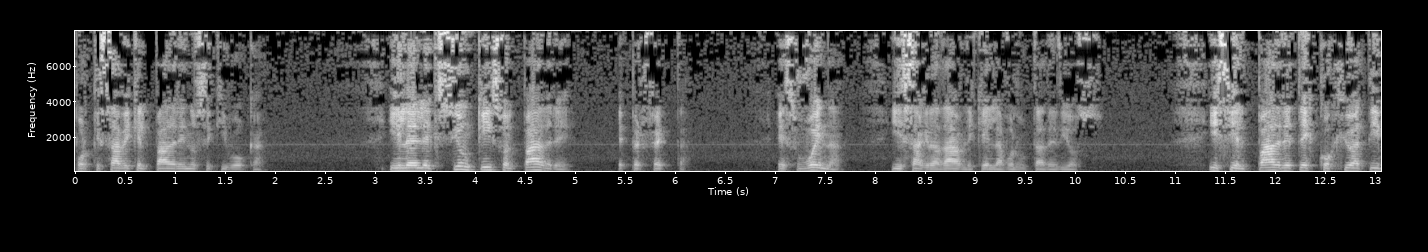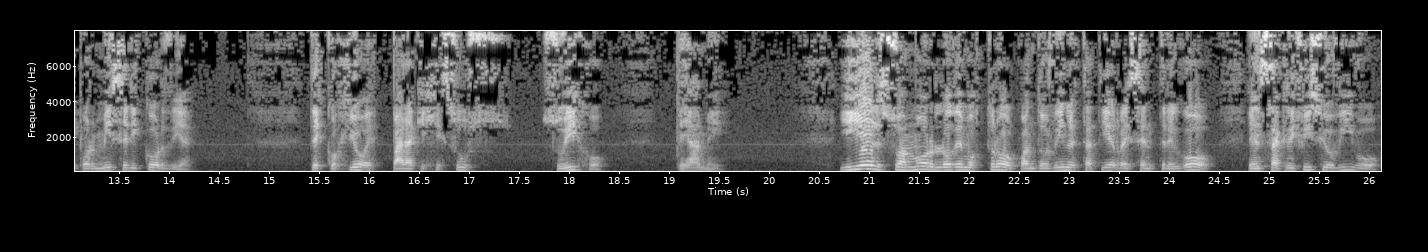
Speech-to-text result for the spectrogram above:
Porque sabe que el Padre no se equivoca. Y la elección que hizo el Padre es perfecta, es buena y es agradable, que es la voluntad de Dios. Y si el Padre te escogió a ti por misericordia, te escogió es para que Jesús, su Hijo, te ame. Y Él su amor lo demostró cuando vino a esta tierra y se entregó en sacrificio vivo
